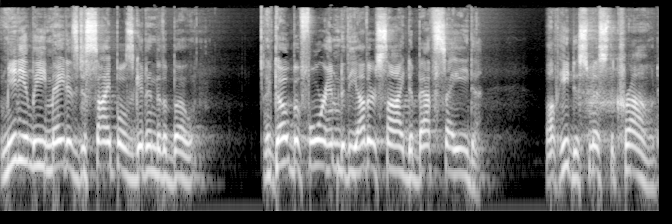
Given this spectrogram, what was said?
Immediately, he made his disciples get into the boat and go before him to the other side to Bethsaida while he dismissed the crowd.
